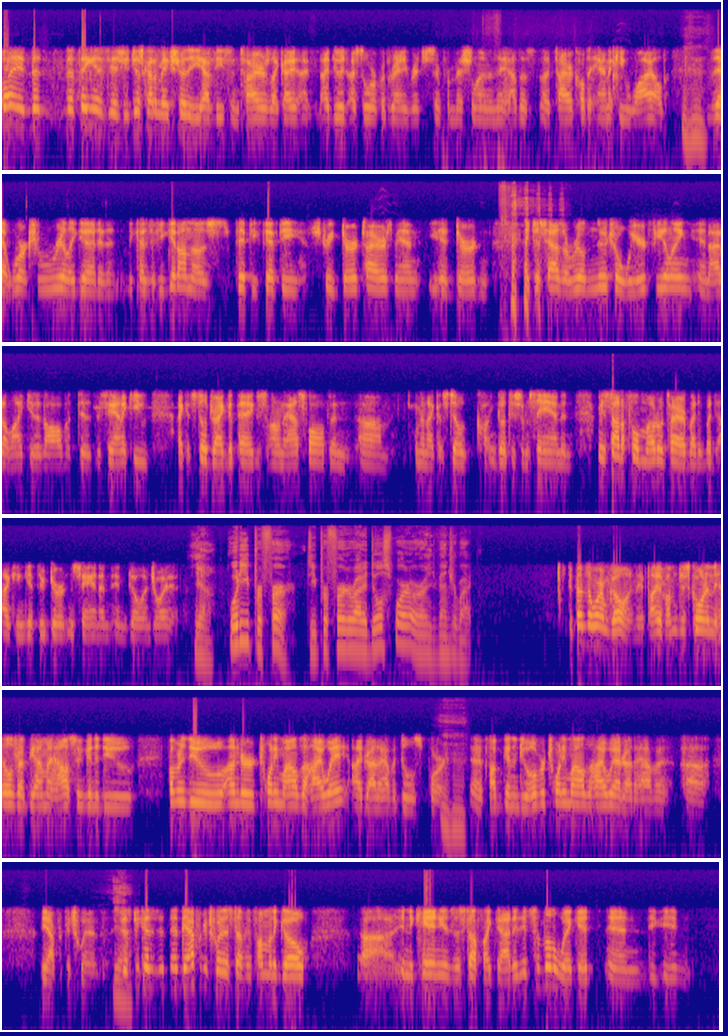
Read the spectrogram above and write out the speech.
Well, the the thing is, is you just got to make sure that you have decent tires. Like I, I, I do. I still work with Randy Richardson from Michelin, and they have this uh, tire called the Anakee Wild that works really good. And it, because if you get on those 50-50 street dirt tires, man, you hit dirt, and it just has a real neutral, weird feeling. And I don't like it at all. But the, this Anakee, I could still drag the pegs on asphalt, and um, I mean, I can still go through some sand, and I mean, it's not a full moto tire, but but I can get through dirt and sand and, and go enjoy it. Yeah. What do you prefer? Do you prefer to ride a dual sport or an adventure bike? Depends on where I'm going. If I if I'm just going in the hills right behind my house, I'm going to do. If I'm going to do under 20 miles of highway, I'd rather have a dual sport. If I'm going to do over 20 miles of highway, I'd rather have a uh, the Africa Twin. Yeah. Just because the, the Africa Twin and stuff. If I'm going to go uh, in the canyons and stuff like that, it, it's a little wicked and it, it,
